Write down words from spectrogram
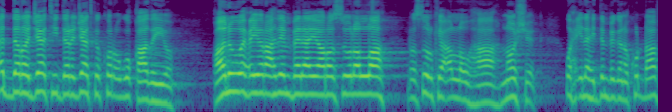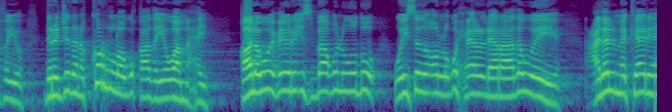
addarajaati darajaadka kor ugu qaadayo. Qaaluu waxay yidhaahdeen balaa yaa rasuula allah rasuulkii allow haa noo sheeg. Wax ilaahay dembigana ku dhaafayo derajadana kor loogu qaadayo waa maxay? Qaala wuxuu yidhi isbaaqu lwuduu weysada oo lagu xeel dheeraado weeye. Cala almakaarihi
